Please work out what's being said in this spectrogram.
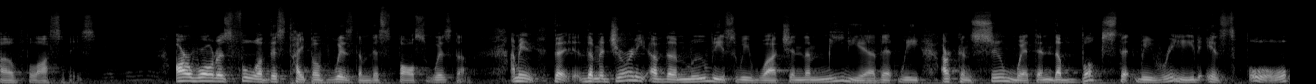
of philosophies. Our world is full of this type of wisdom, this false wisdom. I mean, the, the majority of the movies we watch and the media that we are consumed with and the books that we read is full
